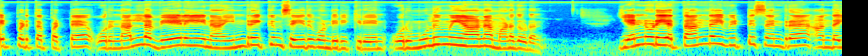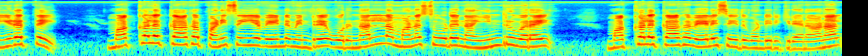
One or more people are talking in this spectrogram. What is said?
ஏற்படுத்தப்பட்ட ஒரு நல்ல வேலையை நான் இன்றைக்கும் செய்து கொண்டிருக்கிறேன் ஒரு முழுமையான மனதுடன். என்னுடைய தந்தை விட்டு சென்ற அந்த இடத்தை மக்களுக்காக பணி செய்ய வேண்டும் என்று ஒரு நல்ல மனசோடு நான் இன்று வரை மக்களுக்காக வேலை செய்து கொண்டிருக்கிறேன். ஆனால்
